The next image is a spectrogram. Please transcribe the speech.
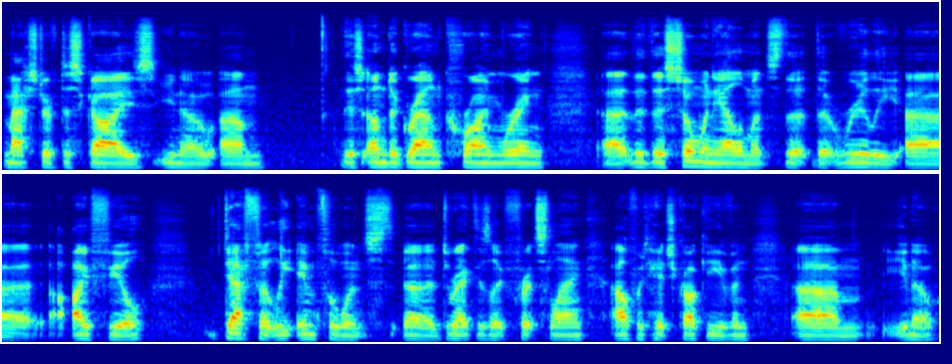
Master of Disguise, you know, um, this underground crime ring uh, there's so many elements that that really uh, I feel definitely influenced uh, directors like Fritz Lang, Alfred Hitchcock, even. Um, you know,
